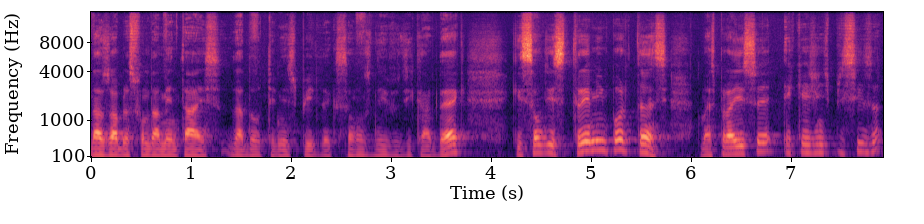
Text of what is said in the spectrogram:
nas obras fundamentais da doutrina espírita, que são os livros de Kardec, que são de extrema importância. Mas para isso é, é que a gente precisa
